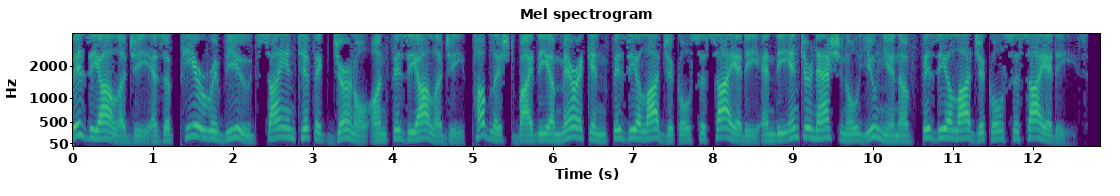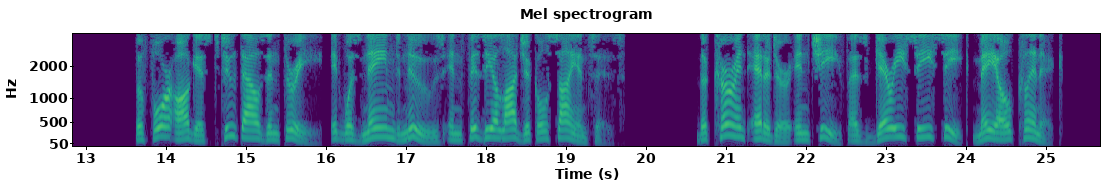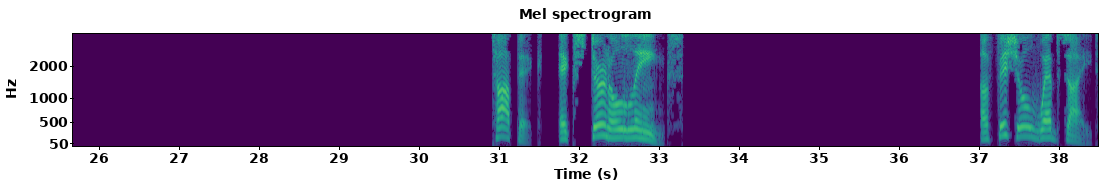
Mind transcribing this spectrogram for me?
Physiology is a peer-reviewed scientific journal on physiology published by the American Physiological Society and the International Union of Physiological Societies. Before August 2003, it was named News in Physiological Sciences. The current editor-in-chief is Gary C. Sieck Mayo Clinic. Topic: External links. Official website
